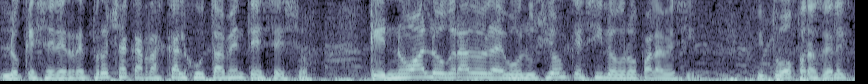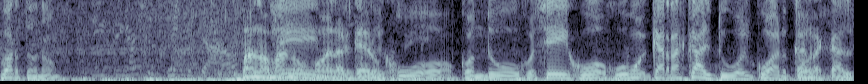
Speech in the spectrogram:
lo que se le reprocha a Carrascal justamente es eso, que no ha logrado la evolución que sí logró Palavecino. Y tuvo para hacer el cuarto, ¿no? Mano a mano Sí, con el eh, arquero. Jugó, condujo, sí, jugó, jugó- Carrascal tuvo el cuarto. Carrascal,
